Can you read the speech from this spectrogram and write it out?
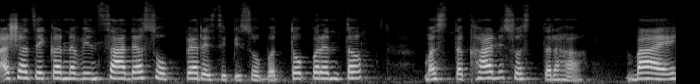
अशाच एका नवीन साध्या सोप्या रेसिपीसोबत तोपर्यंत मस्त खा आणि स्वस्त रहा. बाय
